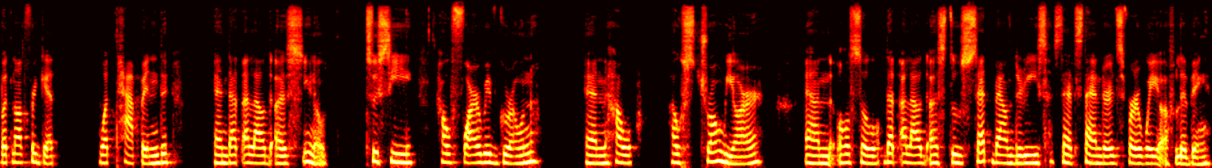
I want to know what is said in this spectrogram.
but not forget what happened. And that allowed us, you know, to see how far we've grown and how how strong we are and also that allowed us to set boundaries set standards for a way of living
